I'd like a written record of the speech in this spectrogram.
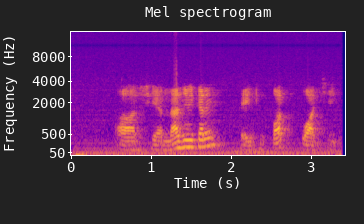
और शेयर लाजमी करें। Thank you for watching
